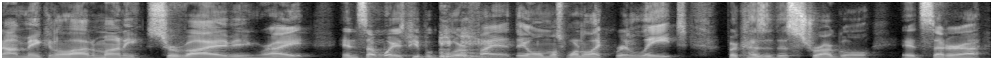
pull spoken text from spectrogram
Not making a lot of money, surviving, right? In some ways, people glorify it. They almost want to like relate because of the struggle, etc.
